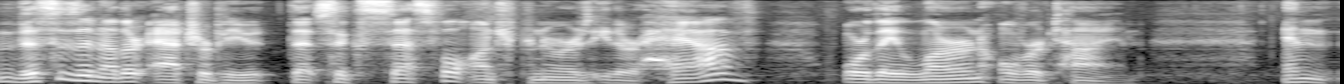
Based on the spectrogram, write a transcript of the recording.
this is another attribute that successful entrepreneurs either have or they learn over time. And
